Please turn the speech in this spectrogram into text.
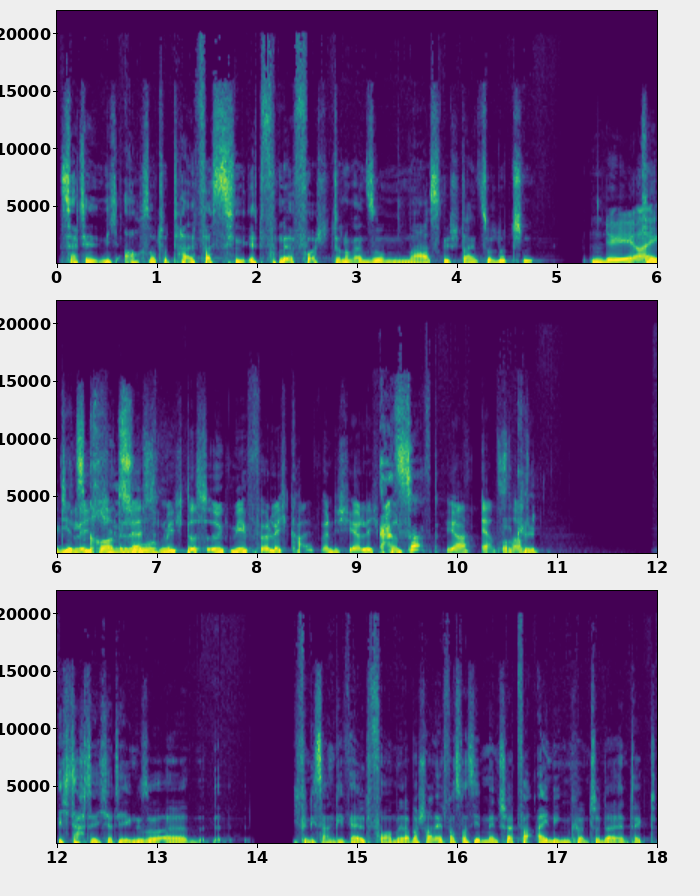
Seid ihr nicht auch so total fasziniert von der Vorstellung, an so einem Marsgestein zu lutschen? Nee, jetzt eigentlich grad so. lässt mich das irgendwie völlig kalt, wenn ich ehrlich bin. Ernsthaft? Ja, ernsthaft. Okay. Ich dachte, ich hätte irgendwie so, äh, ich will nicht sagen die Weltformel, aber schon etwas, was die Menschheit vereinigen könnte, da entdeckt.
